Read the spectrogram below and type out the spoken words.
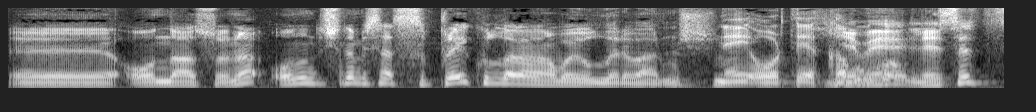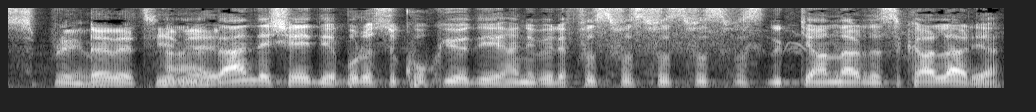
E, ondan sonra onun dışında mesela sprey kullanan hava yolları varmış. Ne ortaya kavun Yeme kok- lezzet spreyi mi? Evet Ha, yemeğe. ben de şey diye burası kokuyor diye hani böyle fıs fıs fıs fıs fıs dükkanlarda sıkarlar ya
